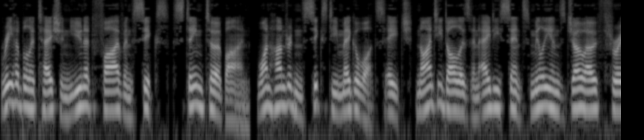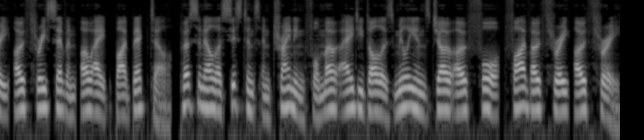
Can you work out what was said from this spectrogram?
Rehabilitation Unit 5 and 6 steam turbine, 160 MW each $90.80 millions Joe 03 037 08 by Bechtel, Personnel Assistance and Training for Mo $80 millions Joe 04 503 03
